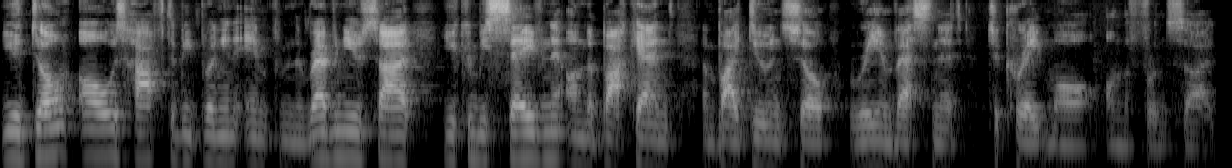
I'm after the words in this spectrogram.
You don't always have to be bringing it in from the revenue side. You can be saving it on the back end, and by doing so, reinvesting it to create more on the front side.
